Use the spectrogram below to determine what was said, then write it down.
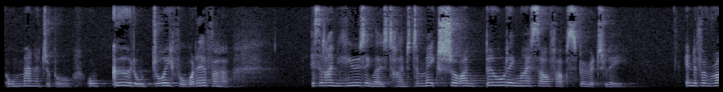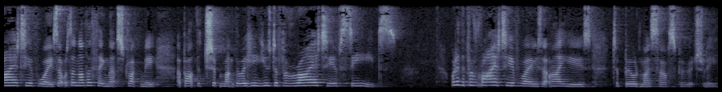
or manageable or good or joyful, whatever, is that I'm using those times to make sure I'm building myself up spiritually in a variety of ways. That was another thing that struck me about the chipmunk, the way he used a variety of seeds. What are the variety of ways that I use to build myself spiritually?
